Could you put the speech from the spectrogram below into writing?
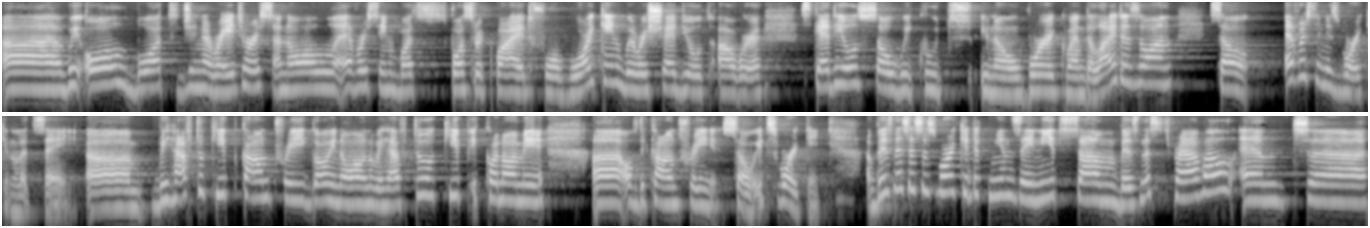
uh, we all bought generators and all everything was was required for working. We rescheduled our schedules so we could you know work when the light is on. So everything is working let's say. Um, we have to keep country going on. We have to keep economy uh, of the country. So it's working. Businesses is working. It means they need some business travel and uh,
